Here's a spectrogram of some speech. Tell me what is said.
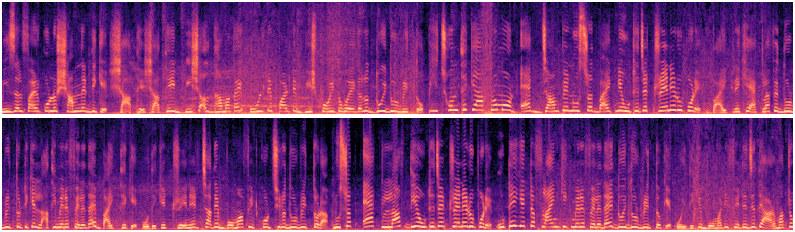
মিসাইল ফায়ার করল সামনের দিকে। সাথে সাথেই বিশাল ধামাকায় উল্টে পাল্টে বিস্ফোরিত হয়ে গেল দুই দুর্বৃত্ত। পিছন থেকে আক্রমণ। এক জাম্পে নুসরাত বাইক নিয়ে উঠে যায় ট্রেনের উপরে। বাইক রেখে এক লাফে দুর্বৃত্তটিকে লাথি মেরে ফেলে দেয় বাইক থেকে। ওদিকে ট্রেনের ছাদে বোমা ফিট করছিল দুর্বৃত্তরা। নুসরাত এক লাফ দিয়ে উঠে যায় ট্রেনের উপরে। উঠেই একটা ফ্লাইং কিক মেরে ফেলে দেয় দুই দুর্বৃত্তকে। ওইদিকে বোমাটি ফেটে যেতে আর মাত্র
